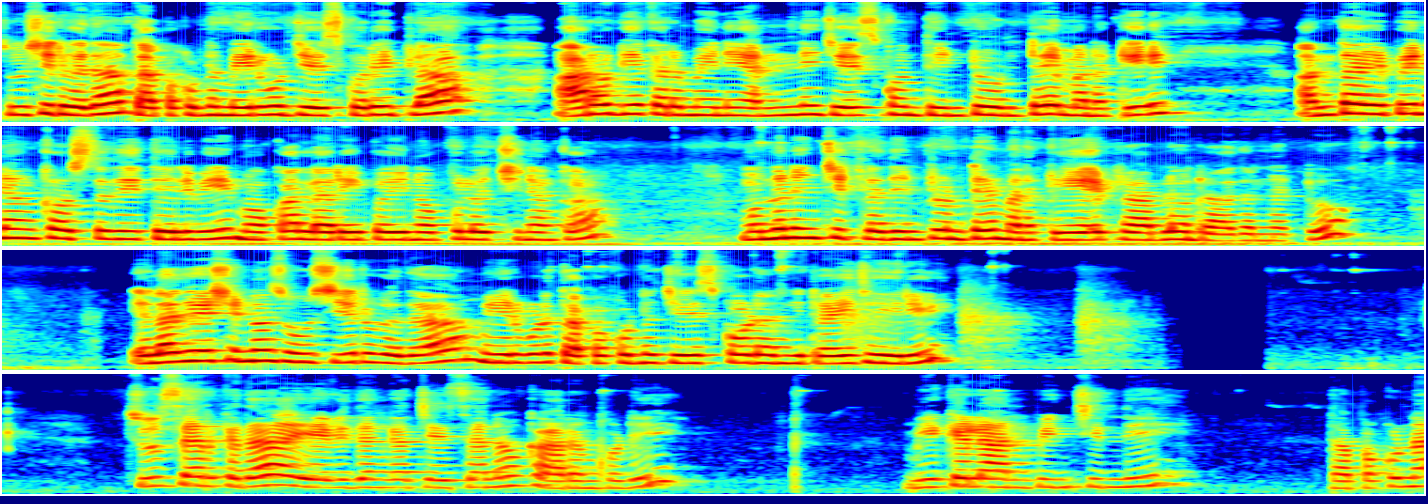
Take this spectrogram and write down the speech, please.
చూసిరు కదా తప్పకుండా మీరు కూడా చేసుకోరు. ఇట్లా ఆరోగ్యకరమైన అన్నీ చేసుకొని తింటూ ఉంటే మనకి అంతా అయిపోయినాక వస్తుంది తెలివి మోకాళ్ళు అరిగిపోయి నొప్పులు వచ్చినాక. ముందు నుంచి ఇట్లా తింటుంటే మనకి ఏ ప్రాబ్లం రాదన్నట్టు. ఎలా చేసినా చూసిరు కదా మీరు కూడా తప్పకుండా చేసుకోవడానికి ట్రై చేయరి. చూశారు కదా ఏ విధంగా చేశానో కారం పొడి. మీకు ఎలా అనిపించింది? తప్పకుండా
